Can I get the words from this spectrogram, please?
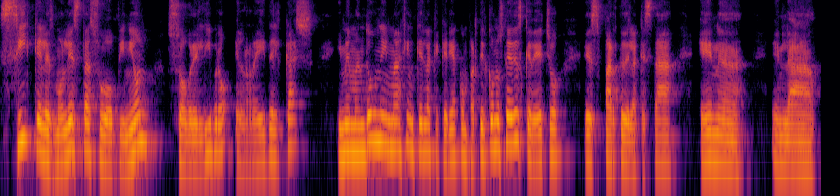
Sí que les molesta su opinión sobre el libro El Rey del Cash. Y me mandó una imagen que es la que quería compartir con ustedes, que de hecho es parte de la que está en, eh, en la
